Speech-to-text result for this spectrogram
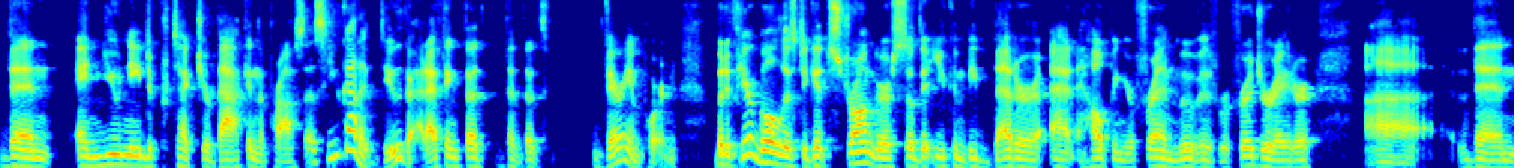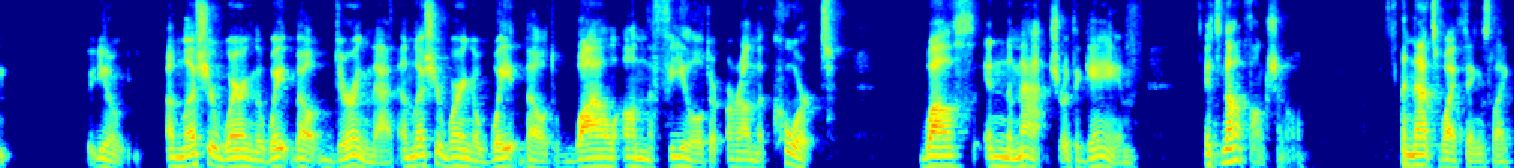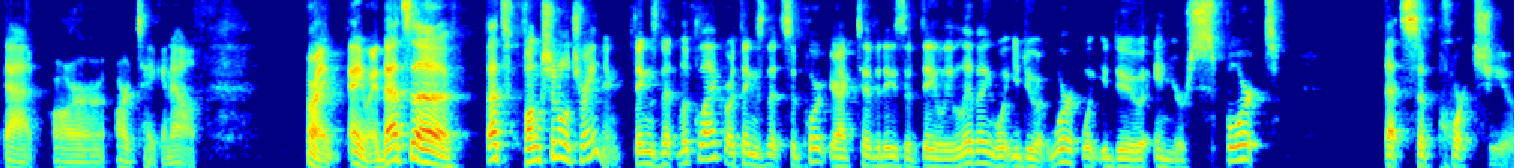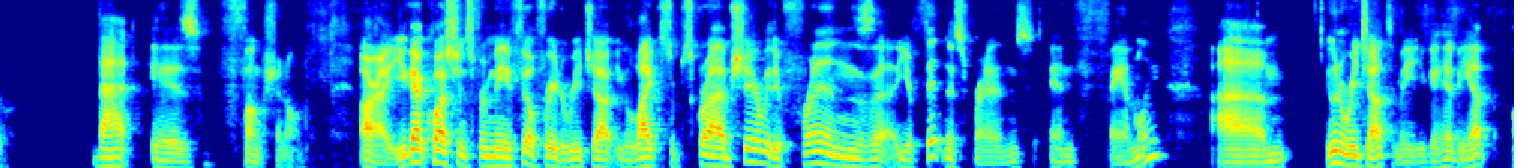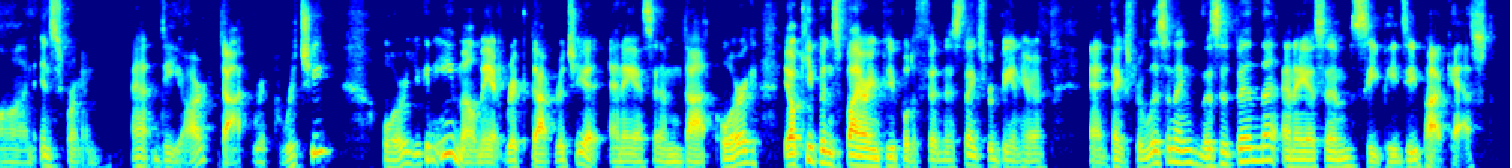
then and you need to protect your back in the process, you got to do that. I think that, that that's very important. But if your goal is to get stronger so that you can be better at helping your friend move his refrigerator, uh, then you know unless you're wearing the weight belt during that, unless you're wearing a weight belt while on the field or, or on the court, whilst in the match or the game, it's not functional. And that's why things like that are are taken out. All right anyway that's a uh, that's functional training things that look like or things that support your activities of daily living what you do at work what you do in your sport that supports you. That is functional all right you got questions for me feel free to reach out you like subscribe share with your friends uh, your fitness friends and family um, you want to reach out to me you can hit me up on instagram at dr.rickrichey, or you can email me at rick.richey at nasm.org. Y'all keep inspiring people to fitness. Thanks for being here, and thanks for listening. This has been the NASM CPT Podcast.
